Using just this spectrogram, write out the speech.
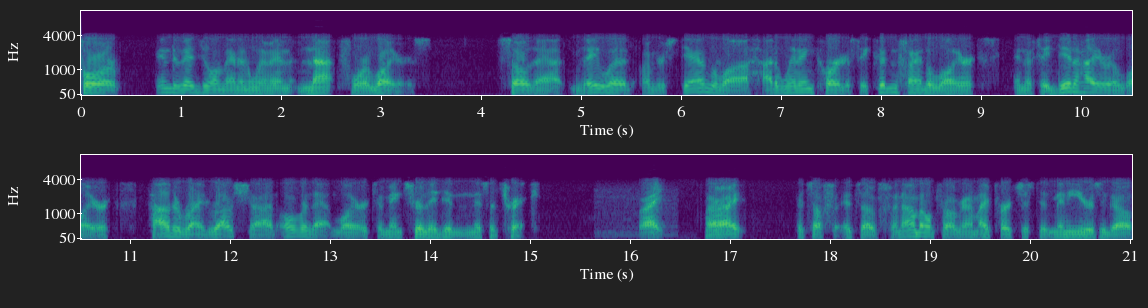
for individual men and women, not for lawyers, so that they would understand the law, how to win in court if they couldn't find a lawyer, and if they did hire a lawyer, how to ride roughshod over that lawyer to make sure they didn't miss a trick. right? All right. It's a it's a phenomenal program. I purchased it many years ago,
